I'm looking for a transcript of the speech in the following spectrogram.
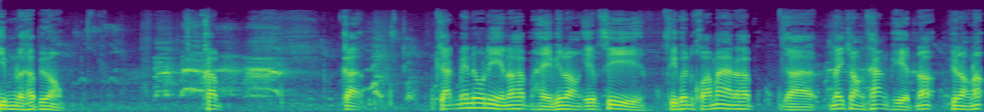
อิ่มเลยครับพี่น้องครับกะจัดเมนูนี้เนาะครับให้พี่น้องเอฟซีที่เพิ่นขวามานะครับอ่าในช่องทางเพจเนาะพี่น้องเนาะ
